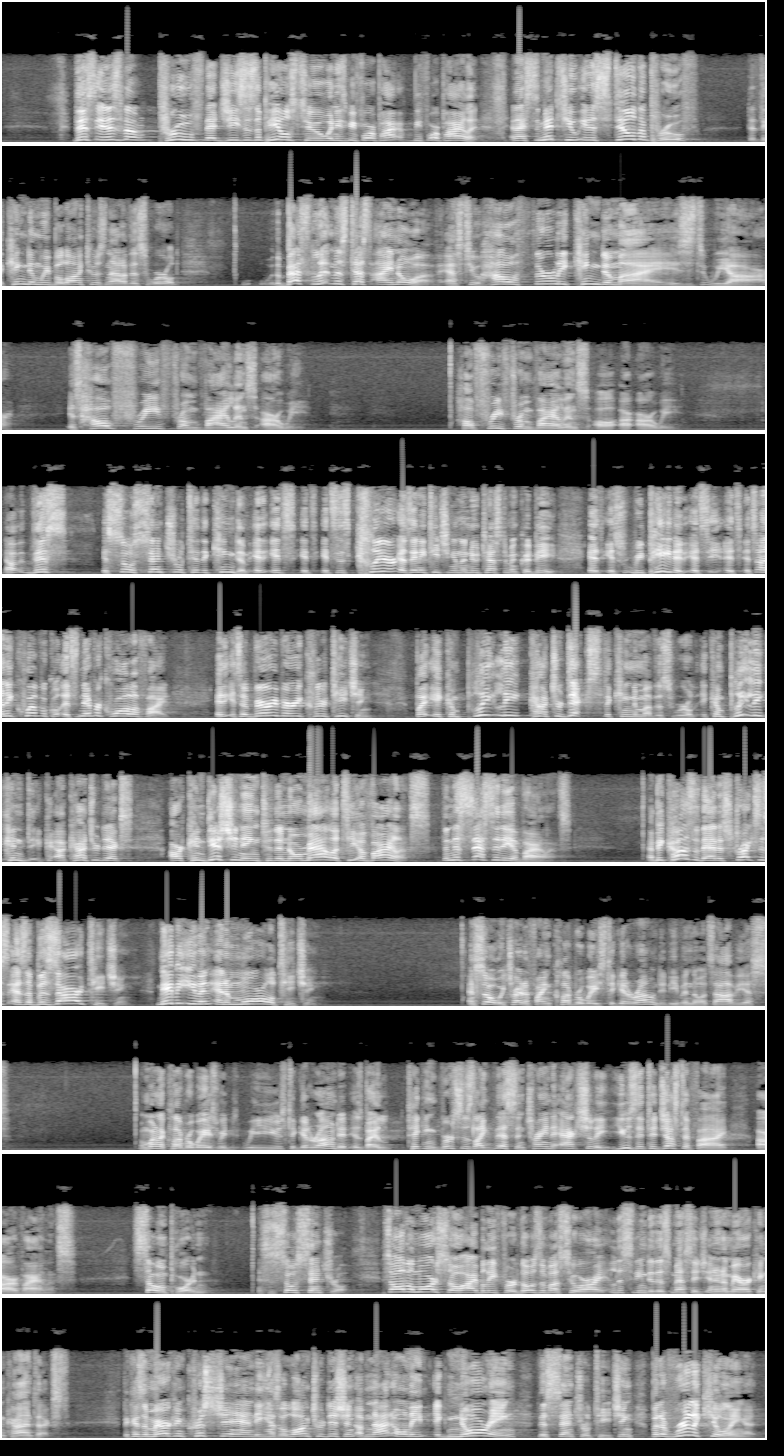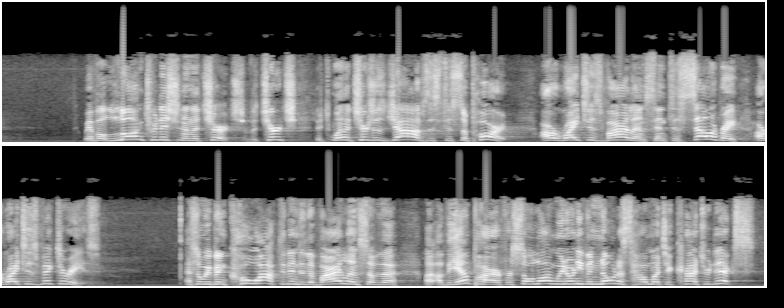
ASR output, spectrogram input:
This is the proof that Jesus appeals to when he's before, before Pilate. And I submit to you, it is still the proof that the kingdom we belong to is not of this world. The best litmus test I know of as to how thoroughly kingdomized we are is how free from violence are we? How free from violence are, we? Now, this is so central to the kingdom. It, it's, it's, it's as clear as any teaching in the New Testament could be. It, it's repeated, it's, it's, it's unequivocal, it's never qualified. It, it's a very, very clear teaching. But it completely contradicts the kingdom of this world. It completely con- uh, contradicts our conditioning to the normality of violence, the necessity of violence. And because of that, it strikes us as a bizarre teaching, maybe even an immoral teaching. And so we try to find clever ways to get around it, even though it's obvious. And one of the clever ways we, we use to get around it is by taking verses like this and trying to actually use it to justify our violence. So important. This is so central. It's all the more so, I believe, for those of us who are listening to this message in an American context. Because American Christianity has a long tradition of not only ignoring this central teaching, but of ridiculing it. We have a long tradition in the church. The church, one of the church's jobs is to support our righteous violence and to celebrate our righteous victories. And so we've been co opted into the violence of the, uh, of the empire for so long, we don't even notice how much it contradicts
